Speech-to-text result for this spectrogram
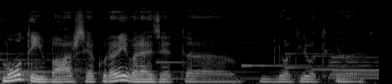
smūtiju bārs, ja, kur arī var aiziet uh, ļoti, ļoti uh,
